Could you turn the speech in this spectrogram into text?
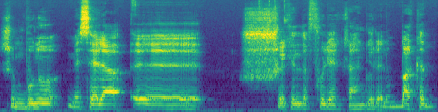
Şimdi bunu mesela e, şu şekilde full ekran görelim. Bakın.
